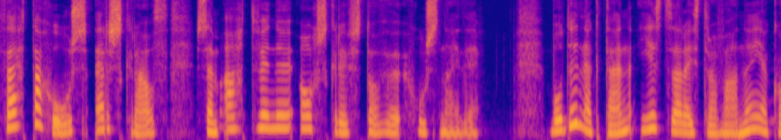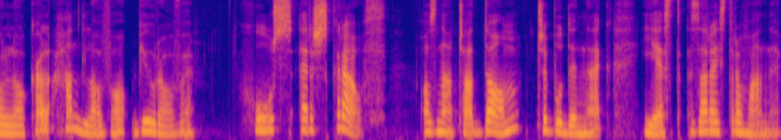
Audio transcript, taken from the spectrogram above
Þetta hús er skráð sem atvinnu och skrifstowy húsnæði. Budynek ten jest zarejestrowany jako lokal handlowo-biurowy. Hús er skráð oznacza dom czy budynek jest zarejestrowany.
